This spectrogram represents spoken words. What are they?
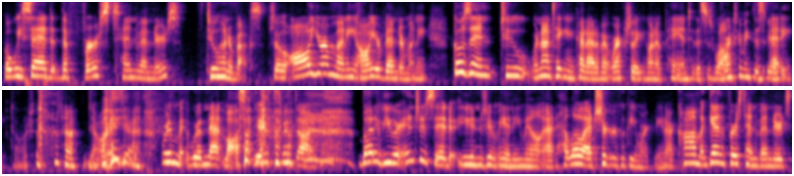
But we said the first 10 vendors, 200 bucks. So all your money, all your vendor money goes into, we're not taking a cut out of it. We're actually going to pay into this as well. Aren't you making this Eddie. dollars? Huh, no, yeah, we're we're net loss on this with time. But if you are interested, you can shoot me an email at hello at sugarcookiemarketing.com. Again, first ten vendors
